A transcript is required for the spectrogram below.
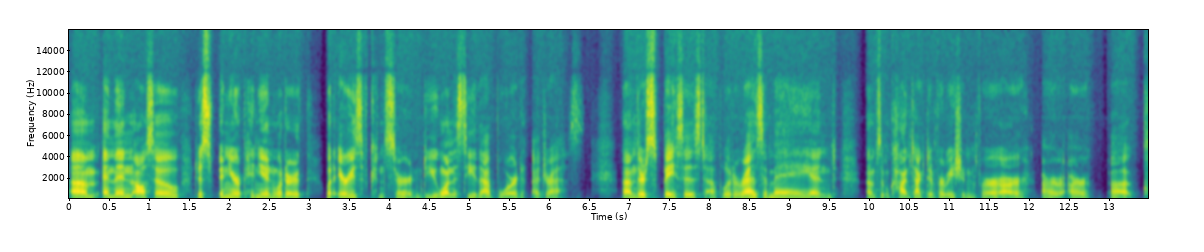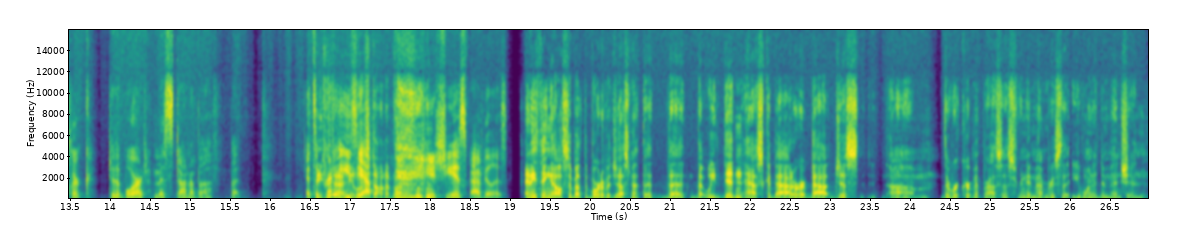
um, and then also just in your opinion, what are what areas of concern do you want to see that board address? Um, there's spaces to upload a resume and um, some contact information for our our our uh, clerk to the board, Miss Donna Buff, but. It's a The pretty easy app. Donna she is fabulous. Anything else about the Board of Adjustment that that that we didn't ask about or about just um, the recruitment process for new members that you wanted to mention?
